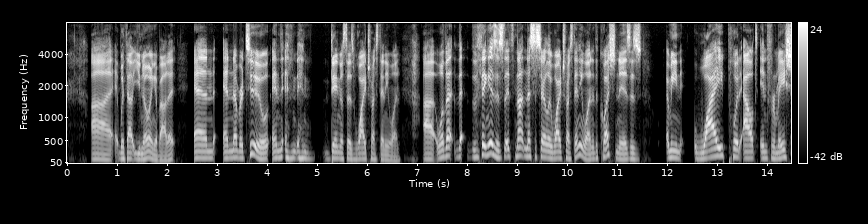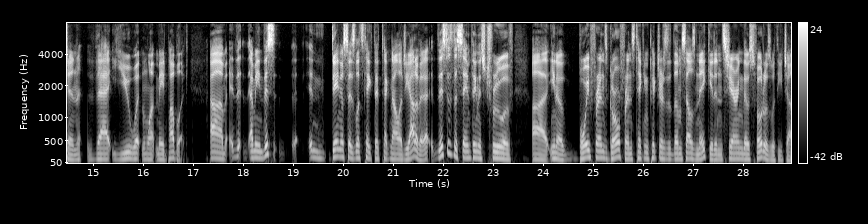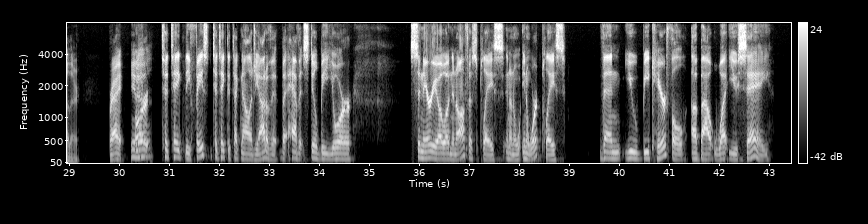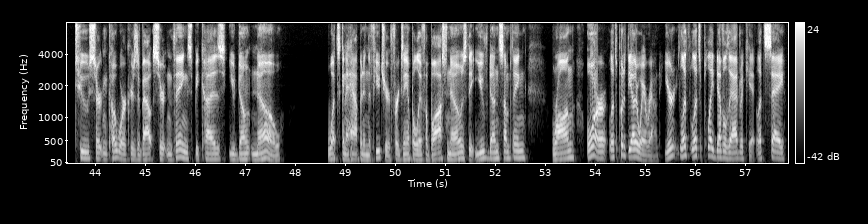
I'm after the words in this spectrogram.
uh, without you knowing about it. And and number two and and, and Daniel says, "Why trust anyone?" Uh, well, that, that the thing is, is it's not necessarily why trust anyone. The question is, is I mean, why put out information that you wouldn't want made public? Um, th- I mean, this. And Daniel says, "Let's take the technology out of it." This is the same thing that's true of, uh, you know, boyfriends, girlfriends taking pictures of themselves naked and sharing those photos with each other. right You or know? to take the face to take the technology out of it but have it still be your scenario in an office place in a, in a workplace then you be careful about what you say to certain coworkers about certain things because you don't know what's going to happen in the future. For example, if a boss knows that you've done something wrong, or let's put it the other way around. You're let, let's play devil's advocate. Let's say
